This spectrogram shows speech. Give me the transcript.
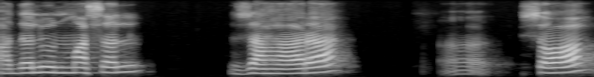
Adalun muscle. Zahara, uh, saw.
